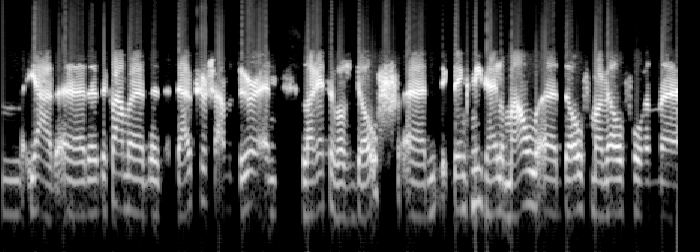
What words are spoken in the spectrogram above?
Mm, Ja, eh, er kwamen de Duitsers aan de deur en Larette was doof. Eh, ik denk niet helemaal eh, doof, maar wel voor een eh,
